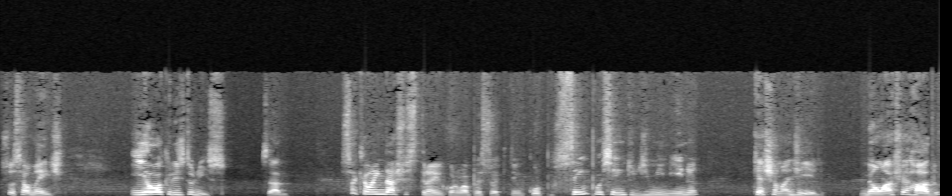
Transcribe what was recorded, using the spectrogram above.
socialmente. E eu acredito nisso, sabe? Só que eu ainda acho estranho quando uma pessoa que tem um corpo 100% de menina quer chamar de ele. Não acho errado,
